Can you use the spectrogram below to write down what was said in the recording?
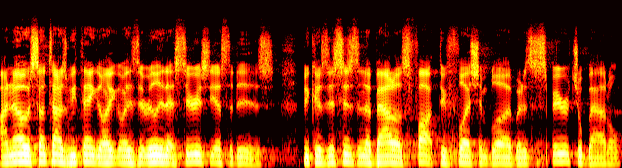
I know sometimes we think, like, is it really that serious? Yes, it is. Because this isn't a battle that's fought through flesh and blood, but it's a spiritual battle.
